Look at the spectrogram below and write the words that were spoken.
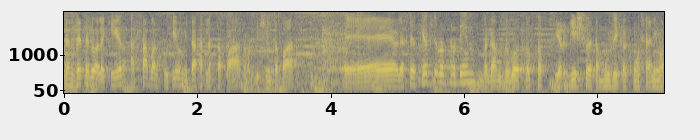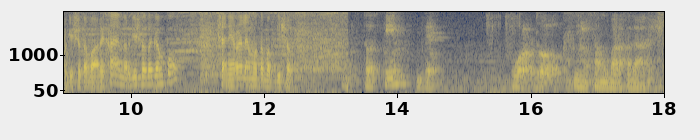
בעצם זה תלוי על הקיר, הסאב אלחוטי הוא מתחת לספה, אז מרגישים את הבאס. אה, הולך להיות כיף לראות סרטים, וגם זוגות סוף סוף ירגישו את המוזיקה כמו שאני מרגיש אותה בעריכה, הם ירגישו אותה גם פה, כשאני אראה להם אותה בפגישות. טוסטים ו... וורדוקס עם הסאונד בר החדש.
